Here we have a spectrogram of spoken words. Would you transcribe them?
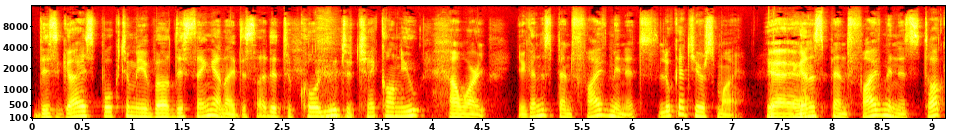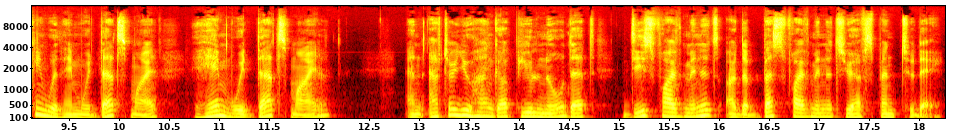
This guy spoke to me about this thing and I decided to call you to check on you. How are you? You're going to spend five minutes. Look at your smile. Yeah, You're going to spend five minutes talking with him with that smile, him with that smile. And after you hang up, you'll know that these five minutes are the best five minutes you have spent today.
